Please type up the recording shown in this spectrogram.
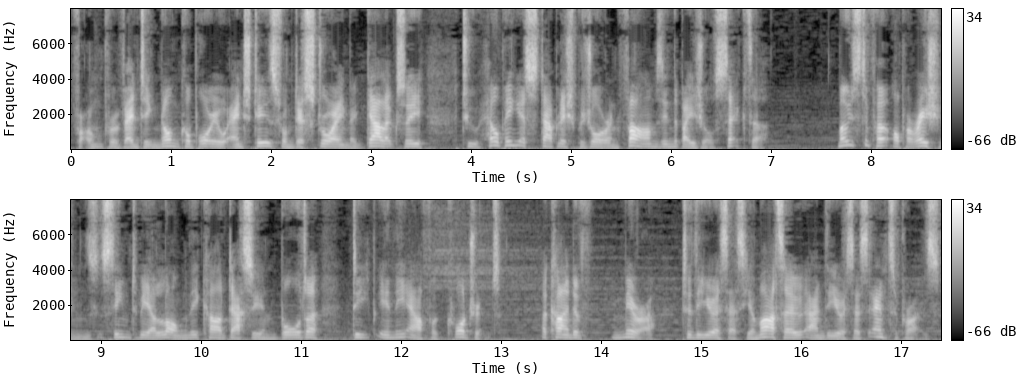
from preventing non corporeal entities from destroying the galaxy to helping establish Bajoran farms in the Bajor sector. Most of her operations seem to be along the Cardassian border deep in the Alpha Quadrant, a kind of mirror to the USS Yamato and the USS Enterprise,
